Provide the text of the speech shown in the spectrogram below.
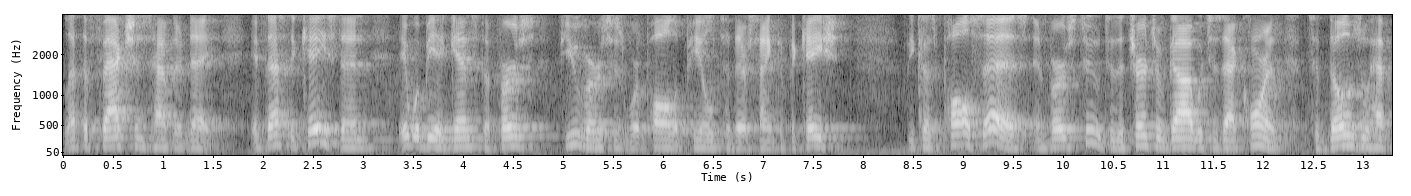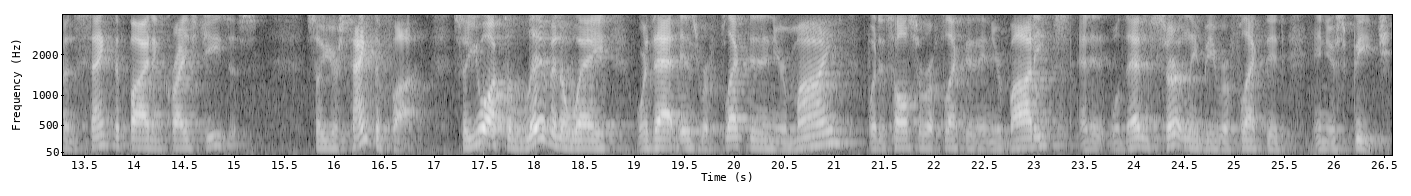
Let the factions have their day. If that's the case then it would be against the first few verses where paul appealed to their sanctification. Because Paul says in verse 2 to the church of God which is at Corinth, to those who have been sanctified in Christ Jesus. So you're sanctified. So you ought to live in a way where that is reflected in your mind, but it's also reflected in your body, and it will then certainly be reflected in your speech.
